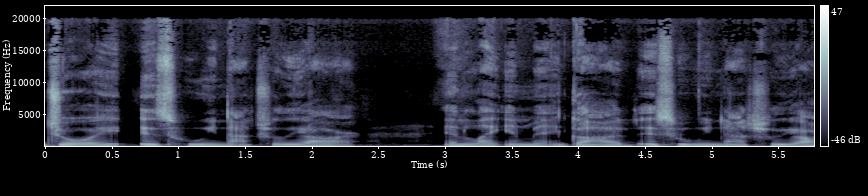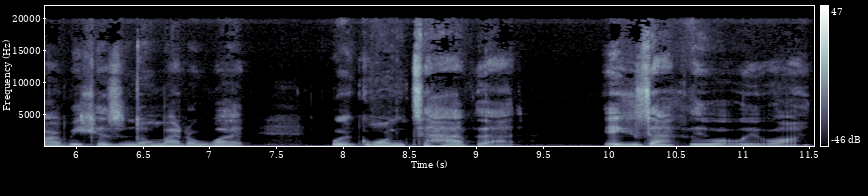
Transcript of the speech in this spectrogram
joy is who we naturally are. Enlightenment, God is who we naturally are because no matter what, we're going to have that exactly what we want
